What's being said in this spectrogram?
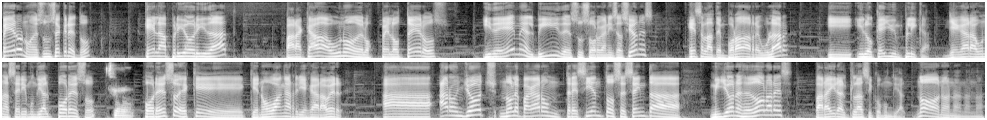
Pero no es un secreto que la prioridad para cada uno de los peloteros y de MLB, de sus organizaciones, es la temporada regular y, lo que ello implica, llegar a una serie mundial. Por eso, por eso es que, que, no van a arriesgar. A ver, a Aaron Judge no le pagaron 360 millones de dólares para ir al Clásico Mundial. No, no, no, no, no.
